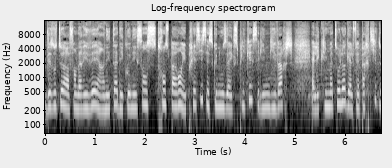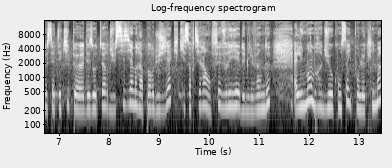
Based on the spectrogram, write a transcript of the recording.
des auteurs afin d'arriver à un état des connaissances transparent et précis. C'est ce que nous a expliqué Céline Guivarch. Elle est climatologue, elle fait partie de cette équipe des auteurs du sixième rapport du GIEC qui sortira en février 2022. Elle est membre du Haut Conseil pour le climat.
